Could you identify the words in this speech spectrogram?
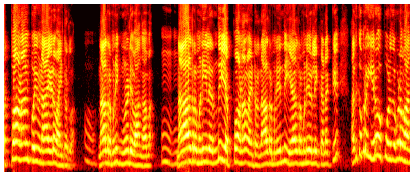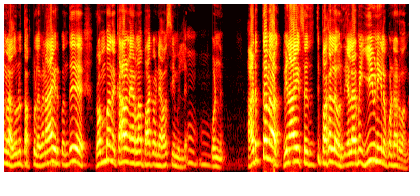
எப்போ வேணாலும் போய் விநாயகரை வாங்கிட்டு வரலாம். நாலரை மணிக்கு முன்னாடி வாங்காம. நாலரை மணில இருந்து எப்போ வேணாலும் வாங்கிட்டு வரலாம். நாலரை மணிலேருந்து ஏழரை மணி வரைக்கும் கணக்கு. அதுக்கப்புறம் இரவு பொழுதுல கூட வாங்கலாம். அது ஒன்றும் தப்பு இல்லை. விநாயகருக்கு வந்து ரொம்ப அந்த கால நேரம்லாம் பார்க்க வேண்டிய அவசியம் இல்லை. ஒன்று அடுத்த நாள் விநாயகர் சதுர்த்தி பகல்ல வருது. எல்லாருமே ஈவினிங்ல கொண்டாடுவாங்க.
